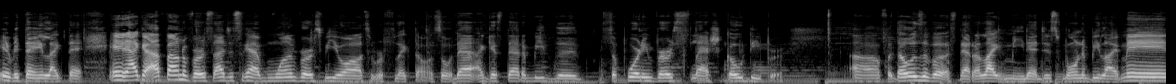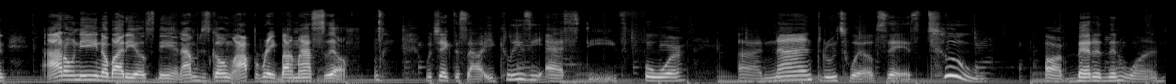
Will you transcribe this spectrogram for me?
Everything like that. And I got I found a verse. I just got one verse for you all to reflect on. So that I guess that'll be the supporting verse slash go deeper. Uh, for those of us that are like me that just want to be like, man, I don't need nobody else then. I'm just gonna operate by myself. well, check this out. Ecclesiastes 4 uh, 9 through 12 says, Two are better than one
